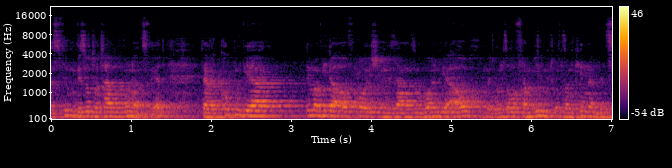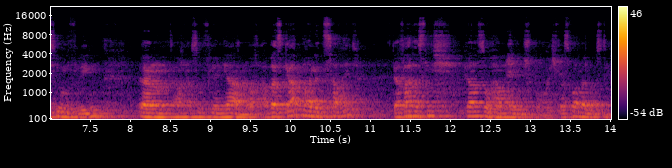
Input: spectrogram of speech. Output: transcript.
das finden wir so total bewundernswert. Da gucken wir immer wieder auf euch und wir sagen, so wollen wir auch mit unserer Familie, mit unseren Kindern Beziehungen pflegen, ähm, auch nach so vielen Jahren noch. Aber es gab mal eine Zeit, da war das nicht ganz so harmonisch bei euch. Was war da lustig?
